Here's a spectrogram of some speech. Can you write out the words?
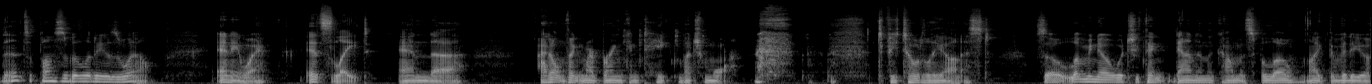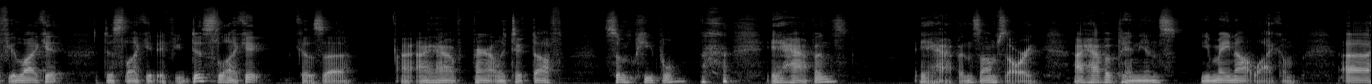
That's a possibility as well. Anyway, it's late and uh, I don't think my brain can take much more, to be totally honest. So let me know what you think down in the comments below. Like the video if you like it, dislike it if you dislike it, because uh, I, I have apparently ticked off some people. it happens. It happens. I'm sorry. I have opinions. You may not like them. Uh,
